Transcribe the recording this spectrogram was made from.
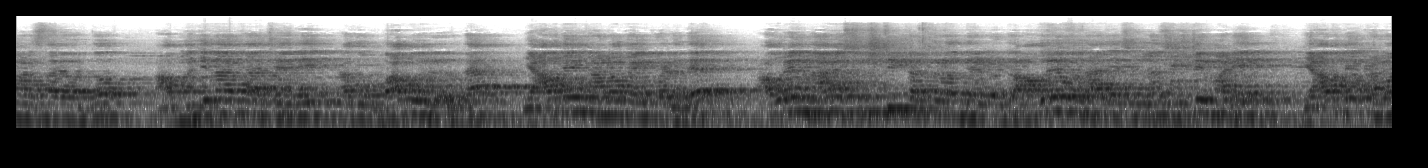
ಮಾಡಿಸ್ತಾರೆ ಹೊರತು ಆ ಮಂಜುನಾಥ ಆಚಾರಿ ಅದು ಬಾಬು ವಿರುದ್ಧ ಯಾವುದೇ ನಾಣ ಕೈಗೊಳ್ಳದೆ ಅವರೇ ನಾವೇ ಸೃಷ್ಟಿಕರ್ತರು ಅಂತ ಹೇಳ್ಬಿಟ್ಟು ಅವರೇ ಒಂದು ಆದೇಶಗಳನ್ನ ಸೃಷ್ಟಿ ಮಾಡಿ ಯಾವುದೇ ಕ್ರಮ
